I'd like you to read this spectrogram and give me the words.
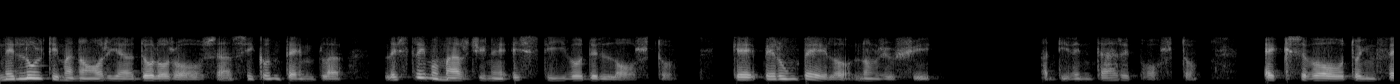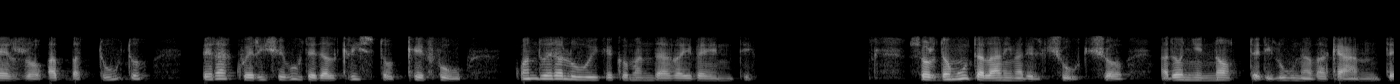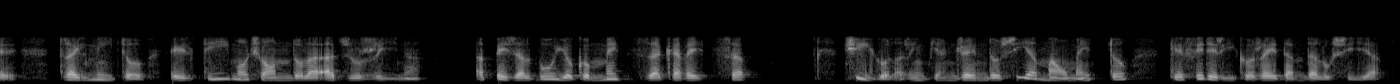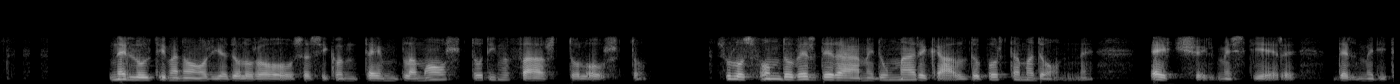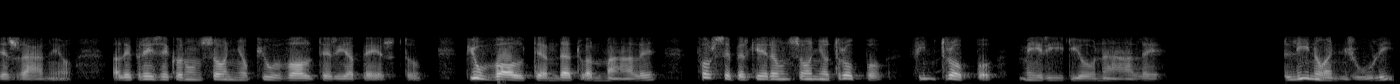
Nell'ultima noria dolorosa si contempla l'estremo margine estivo dell'orto, che per un pelo non riuscì a diventare porto, ex voto in ferro abbattuto per acque ricevute dal Cristo che fu quando era lui che comandava i venti. Sordomuta l'anima del ciuccio ad ogni notte di luna vacante, tra il mito e il timo ciondola azzurrina, appesa al buio con mezza cavezza, cigola rimpiangendo sia Maometto che Federico re d'Andalusia. Nell'ultima noria dolorosa si contempla morto d'infarto l'orto. Sullo sfondo verde rame d'un mare caldo porta Madonne. Ecce il mestiere del Mediterraneo, alle prese con un sogno più volte riaperto, più volte andato a male, forse perché era un sogno troppo, fin troppo meridionale. Lino Angiuli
